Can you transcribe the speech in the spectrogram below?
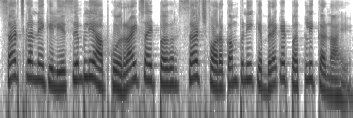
सर्च करने के लिए सिंपली आपको राइट साइड पर सर्च फॉर अ कंपनी के ब्रैकेट पर क्लिक करना है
